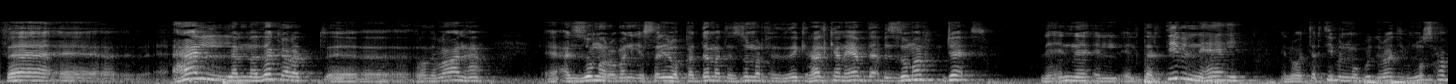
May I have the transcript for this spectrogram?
فهل لما ذكرت آه، رضي الله عنها الزمر وبني إسرائيل وقدمت الزمر في الذكر هل كان يبدأ بالزمر؟ جائز. لأن الترتيب النهائي اللي هو الترتيب الموجود دلوقتي في المصحف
